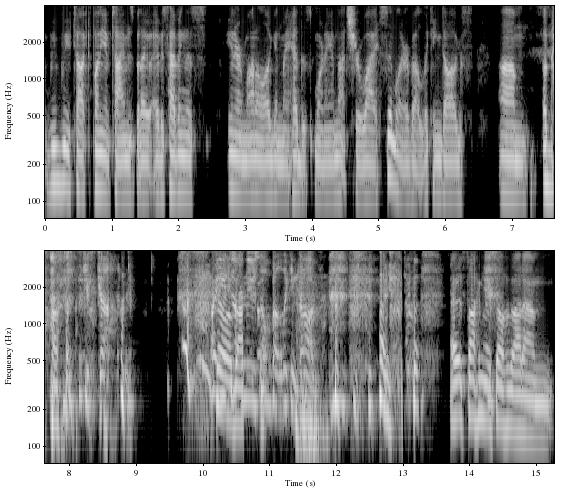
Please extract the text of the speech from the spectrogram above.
we we've talked plenty of times, but I, I was having this inner monologue in my head this morning. I'm not sure why. Similar about licking dogs. Um, about God. Why are No, you talking about- to yourself about licking dogs? I was talking to myself about um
